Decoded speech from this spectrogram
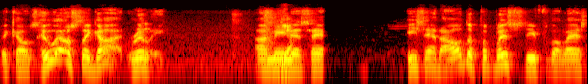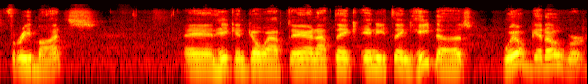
because who else they got really? I mean, yeah. had he's had all the publicity for the last three months, and he can go out there. And I think anything he does will get over,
